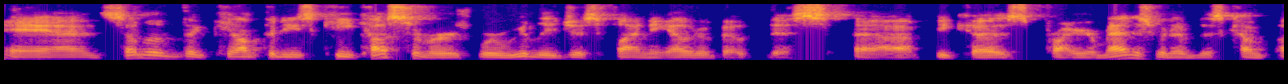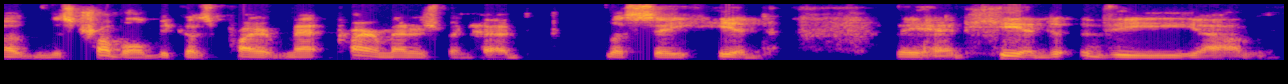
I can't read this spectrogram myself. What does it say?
and some of the company's key customers were really just finding out about this uh, because prior management of this com- of this trouble because prior ma- prior management had, let's say, hid. They had hid the um,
